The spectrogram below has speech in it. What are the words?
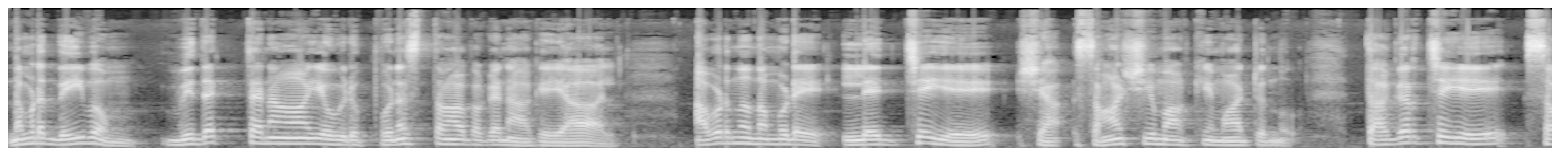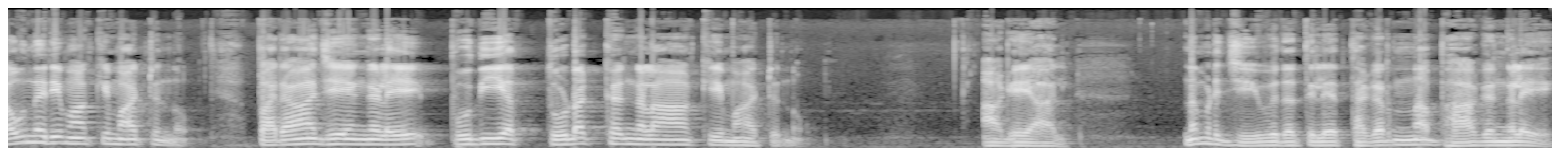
നമ്മുടെ ദൈവം വിദഗ്ധനായ ഒരു പുനഃസ്ഥാപകനാകയാൽ അവിടുന്ന് നമ്മുടെ ലജ്ജയെ സാക്ഷ്യമാക്കി മാറ്റുന്നു. തകർച്ചയെ സൗന്ദര്യമാക്കി മാറ്റുന്നു. പരാജയങ്ങളെ പുതിയ തുടക്കങ്ങളാക്കി മാറ്റുന്നു. ആകയാൽ നമ്മുടെ ജീവിതത്തിലെ തകർന്ന ഭാഗങ്ങളെ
